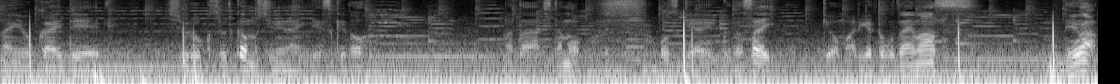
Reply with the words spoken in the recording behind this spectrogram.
内容変えて収録するかもしれないんですけどまた明日もお付き合いください。今日もありがとうございます。では。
